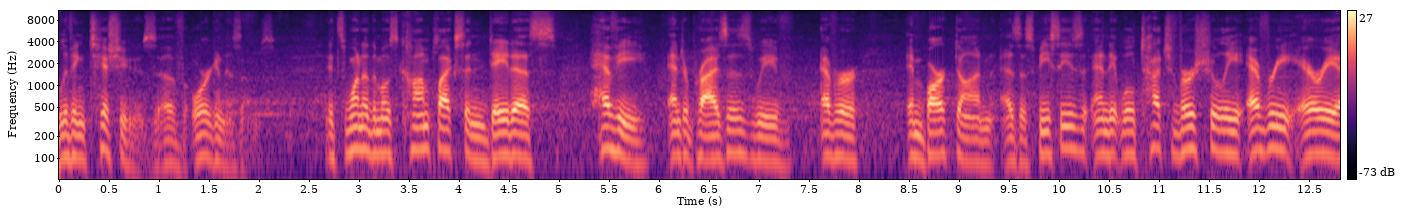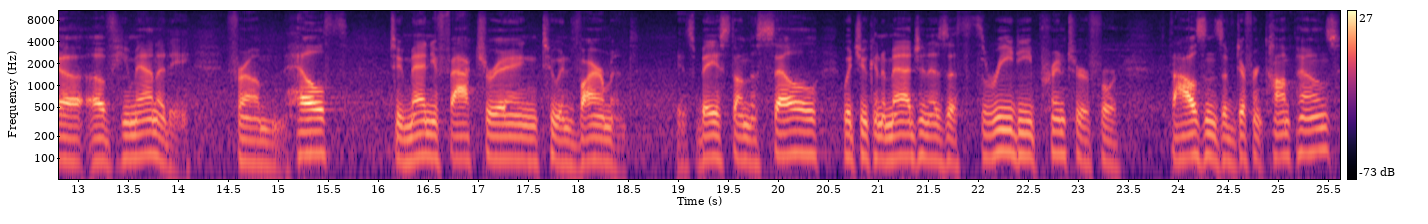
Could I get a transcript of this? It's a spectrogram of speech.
living tissues, of organisms. It's one of the most complex and data heavy enterprises we've ever embarked on as a species, and it will touch virtually every area of humanity, from health to manufacturing to environment. It's based on the cell, which you can imagine as a 3D printer for thousands of different compounds.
